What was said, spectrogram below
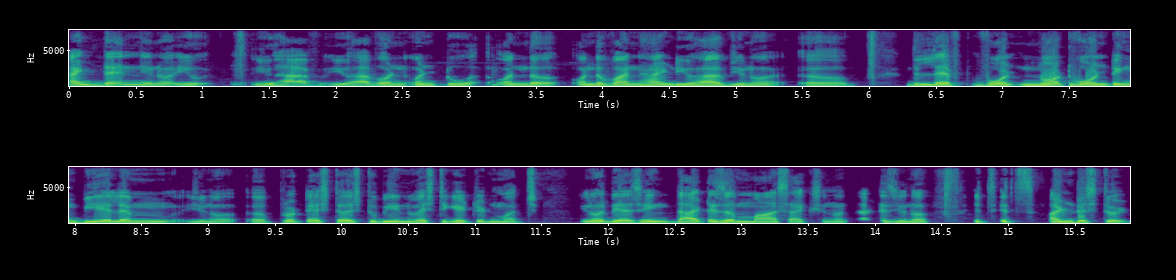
and then you know you you have you have on on two on the on the one hand you have you know uh, the left want not wanting blm you know uh, protesters to be investigated much you know they are saying that is a mass action or that is you know it's it's understood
